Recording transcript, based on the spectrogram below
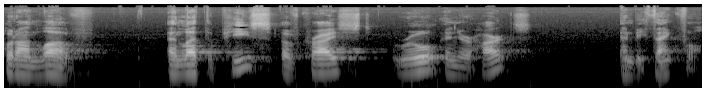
put on love, and let the peace of Christ rule in your hearts and be thankful.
